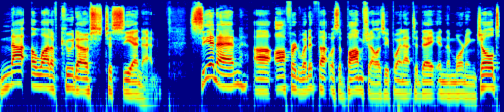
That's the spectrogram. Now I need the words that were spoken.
not a lot of kudos to CNN. CNN uh, offered what it thought was a bombshell, as you point out today in the Morning Jolt.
